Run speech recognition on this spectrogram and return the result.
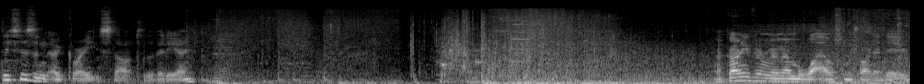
This isn't a great start to the video. I can't even remember what else I'm trying to do.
